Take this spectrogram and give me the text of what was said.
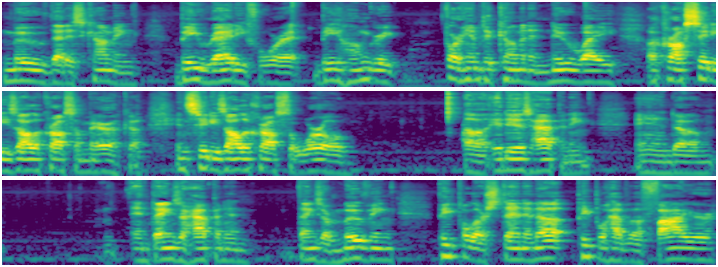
move that is coming. Be ready for it. Be hungry for Him to come in a new way across cities all across America, in cities all across the world. Uh, it is happening, and um, and things are happening. Things are moving people are standing up people have a fire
